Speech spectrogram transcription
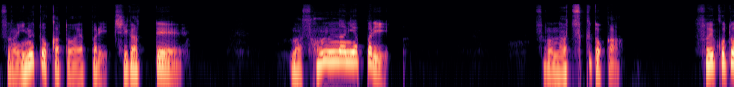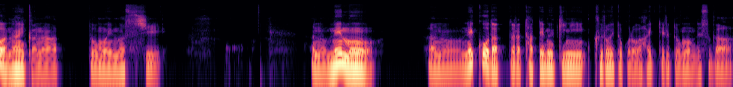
その犬とかとはやっぱり違って、まあそんなにやっぱり、その懐くとか、そういうことはないかなと思いますし、あの目も、あの猫だったら縦向きに黒いところが入ってると思うんですが、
